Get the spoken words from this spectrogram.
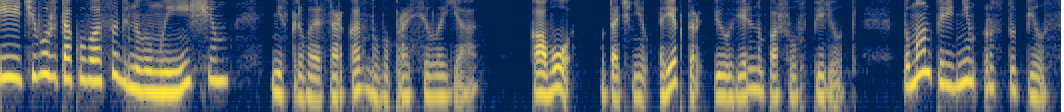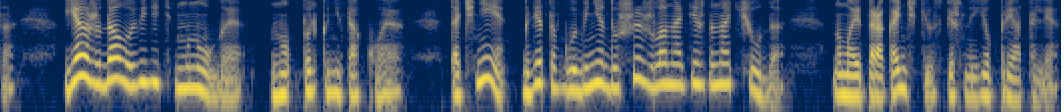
«И чего же такого особенного мы ищем?» Не скрывая сарказма, вопросила я. «Кого?» – уточнил ректор и уверенно пошел вперед. Туман перед ним расступился. Я ожидала увидеть многое, но только не такое. Точнее, где-то в глубине души жила надежда на чудо, но мои тараканчики успешно ее прятали.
